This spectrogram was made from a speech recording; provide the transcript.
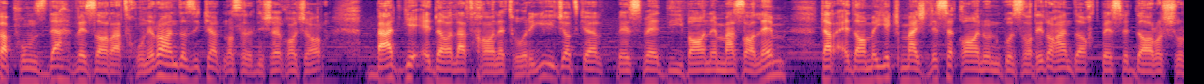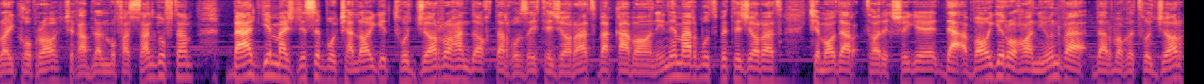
و 15 وزارت خونه رو اندازی کرد ناصرالدین شاه قاجار. بعد یه عدالت خانه توری ایجاد کرد به اسم دیوان مظالم. در ادامه یک مجلس قانونگذاری رو انداخت به اسم دارالشورای کبرا که قبلا مفصل گفتم بعد یه مجلس وکلای تجار راه انداخت در حوزه تجارت و قوانین مربوط به تجارت که ما در تاریخچه دعوای روحانیون و در واقع تجار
